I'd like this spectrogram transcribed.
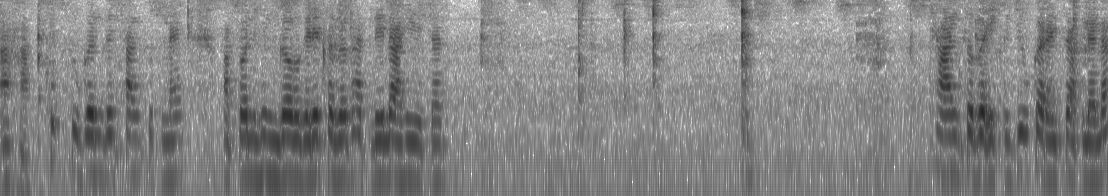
आहा खूप सुगंध छान सुटलाय. आपण हिंग वगैरे सगळं घातलेलं आहे याच्यात छान सगळं एकजीव करायचं आपल्याला.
